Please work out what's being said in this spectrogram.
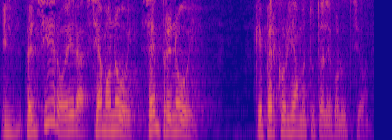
il pensiero era siamo noi, sempre noi, che percorriamo tutta l'evoluzione.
